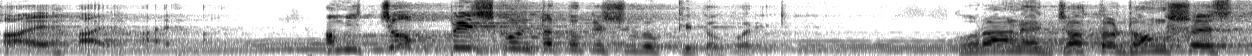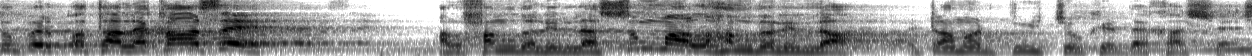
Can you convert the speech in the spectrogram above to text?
হায় হায় হায় হায়। আমি চব্বিশ ঘণ্টা তোকে সুরক্ষিত করি। কোরআনে যত ধ্বংস স্তূপের কথা লেখা আছে, আলহামদুলিল্লাহ, সুম্মা আলহামদুলিল্লাহ, এটা আমার দুই চোখে দেখা শেষ।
